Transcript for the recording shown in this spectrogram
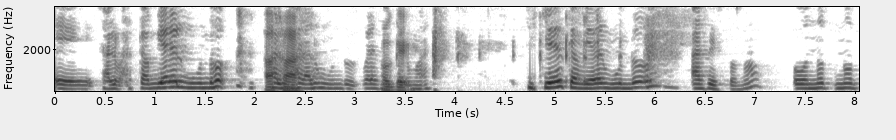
eh, salvar, cambiar el mundo, Ajá. salvar al mundo, para Ok. Superman. Si quieres cambiar el mundo, haz esto, ¿no? O no, no,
